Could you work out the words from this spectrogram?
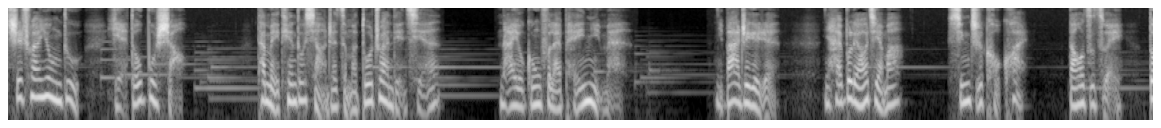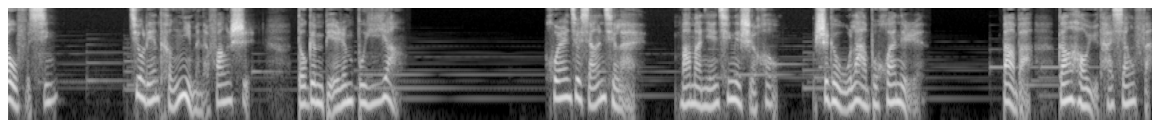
吃穿用度也都不少，他每天都想着怎么多赚点钱，哪有功夫来陪你们？你爸这个人，你还不了解吗？心直口快，刀子嘴豆腐心，就连疼你们的方式，都跟别人不一样。忽然就想起来。妈妈年轻的时候是个无辣不欢的人，爸爸刚好与他相反。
